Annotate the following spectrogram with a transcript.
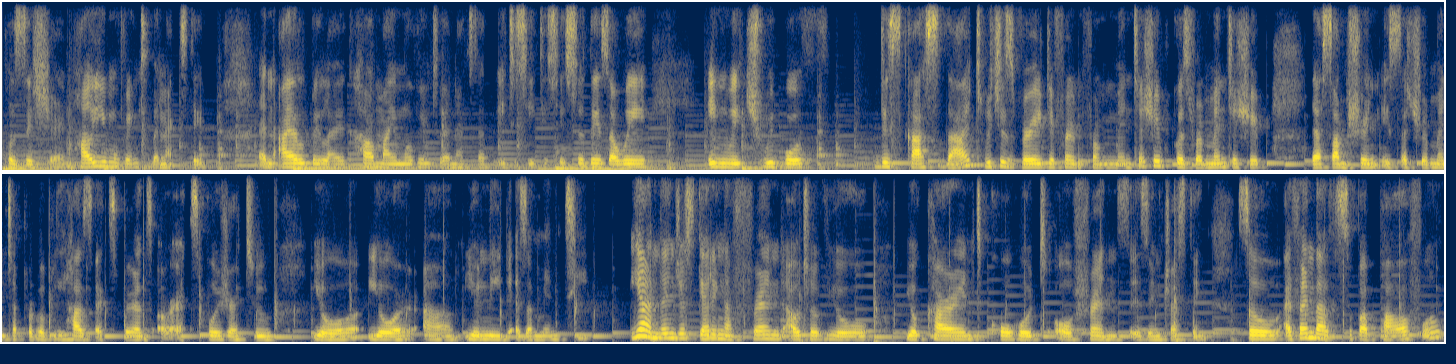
position. How are you moving to the next step? And I'll be like, how am I moving to the next step? etc. etc. So there's a way in which we both discuss that, which is very different from mentorship because from mentorship, the assumption is that your mentor probably has experience or exposure to your your um, your need as a mentee. Yeah, and then just getting a friend out of your your current cohort of friends is interesting. So I find that super powerful,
